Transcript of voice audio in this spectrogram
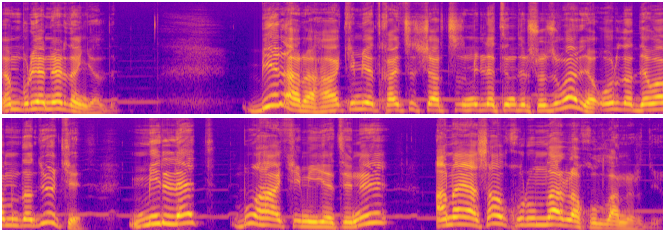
Ben buraya nereden geldim? Bir ara hakimiyet kayıtsız şartsız milletindir sözü var ya orada devamında diyor ki millet bu hakimiyetini anayasal kurumlarla kullanır diyor.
